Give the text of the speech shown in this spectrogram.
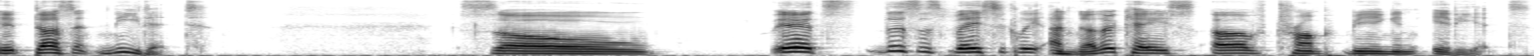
It doesn't need it. So it's this is basically another case of Trump being an idiot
